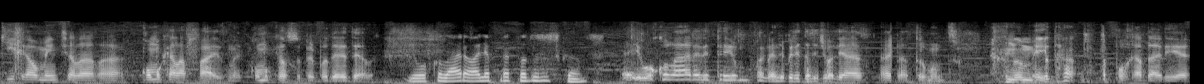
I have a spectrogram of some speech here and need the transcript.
que realmente ela, ela como que ela faz, né? Como que é o superpoder dela. E o ocular olha para todos os cantos. É, e o ocular ele tem uma grande habilidade de olhar para todo mundo. No meio da, da porradaria,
